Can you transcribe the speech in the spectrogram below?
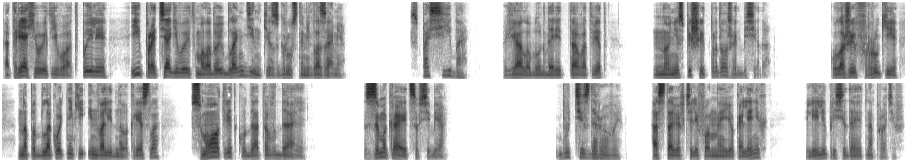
отряхивает его от пыли и протягивает молодой блондинке с грустными глазами. «Спасибо», — вяло благодарит та в ответ, но не спешит продолжать беседу. Уложив руки на подлокотники инвалидного кресла, смотрит куда-то вдаль, замыкается в себе. «Будьте здоровы». Оставив телефон на ее коленях, Лили приседает напротив.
